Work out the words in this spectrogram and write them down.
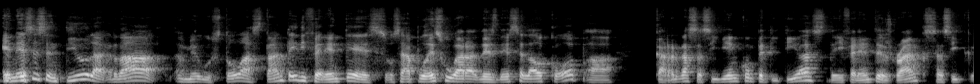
En ese sentido, la verdad, me gustó bastante. y diferentes, o sea, puedes jugar desde ese lado co-op a carreras así bien competitivas de diferentes ranks, así que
